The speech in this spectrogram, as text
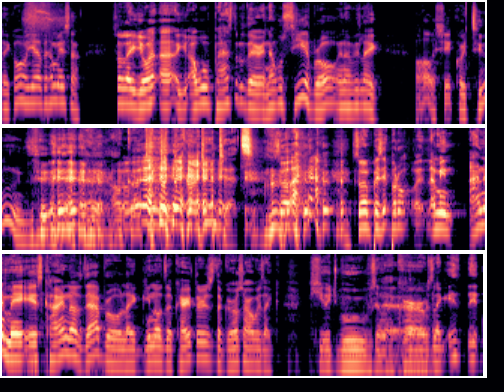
like, oh yeah, déjame esa. So like yo, uh, I will pass through there and I will see it, bro, and I'll be like, oh shit, cartoons. oh, cartoon, cartoon tits. so, so empecé, pero I mean, anime is kind of that, bro. Like you know, the characters, the girls are always like huge boobs and like curves. Like it, it.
